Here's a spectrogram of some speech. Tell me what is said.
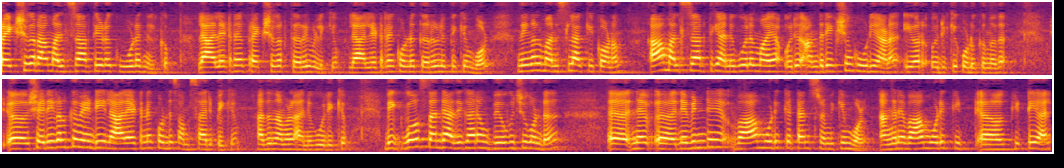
പ്രേക്ഷകർ ആ മത്സരാർത്ഥിയുടെ കൂടെ നിൽക്കും. ലാലേട്ടനെ പ്രേക്ഷകർ തെറി വിളിക്കും. ലാലേട്ടനെ കൊണ്ട് തെറി വിളിപ്പിക്കുമ്പോൾ നിങ്ങൾ മനസ്സിലാക്കിക്കോണം ആ മത്സരാർത്ഥിക്ക് അനുകൂലമായ ഒരു അന്തരീക്ഷം കൂടിയാണ് ഇവർ ഒരുക്കി കൊടുക്കുന്നത്. ശരികൾക്ക് വേണ്ടി ലാലേട്ടനെ കൊണ്ട് സംസാരിപ്പിക്കും. അത് നമ്മൾ അനുകൂലിക്കും. ബിഗ് ബോസ് തന്റെ അധികാരം ഉപയോഗിച്ചുകൊണ്ട് നെവിന്റെ വാ മൂടി കെട്ടാൻ ശ്രമിക്കുമ്പോൾ അങ്ങനെ വാ മൂടി കിട്ടിയാൽ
